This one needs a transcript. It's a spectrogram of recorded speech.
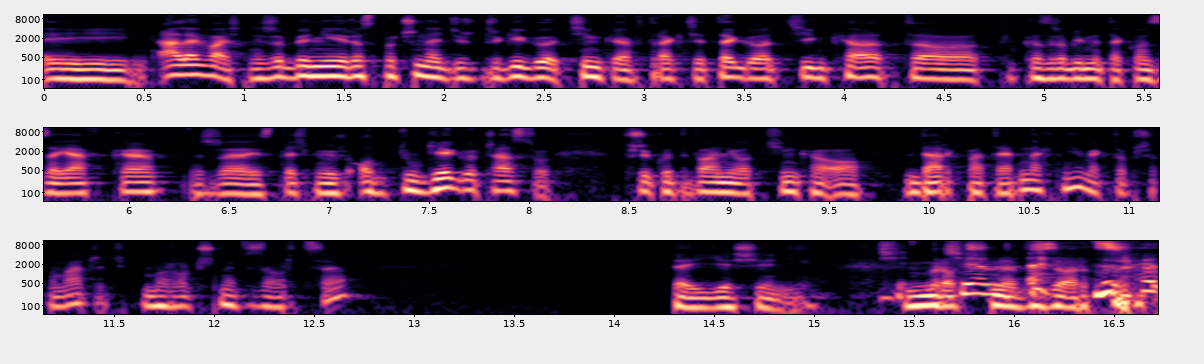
I, ale właśnie, żeby nie rozpoczynać już drugiego odcinka w trakcie tego odcinka, to tylko zrobimy taką zajawkę, że jesteśmy już od długiego czasu w przygotowaniu odcinka o dark patternach. Nie wiem, jak to przetłumaczyć. Mroczne wzorce? Tej jesieni. Mroczne wzorce.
